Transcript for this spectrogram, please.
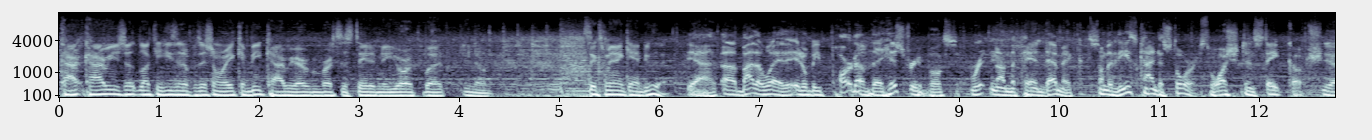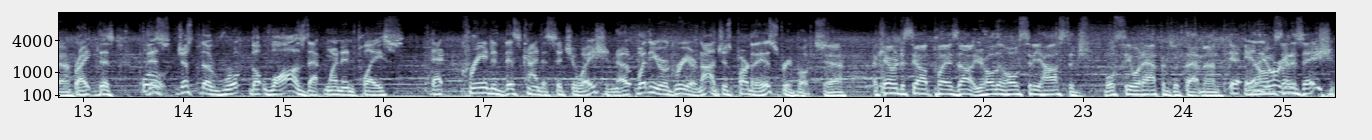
Ky- Kyrie's lucky he's in a position where he can be Kyrie Irving versus the state of New York, but you know, six man can't do that. Yeah. Uh, by the way, it'll be part of the history books written on the pandemic. Some of these kind of stories. Washington State coach. Yeah. Right. This. this. Just the the laws that went in place that created this kind of situation. Uh, whether you agree or not, just part of the history books. Yeah. I can't wait to see how it plays out. You're holding the whole city hostage. We'll see what happens with that, man. Yeah, You know and the what I'm saying? organization.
